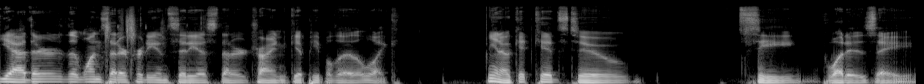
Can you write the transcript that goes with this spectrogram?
Yeah, they're the ones that are pretty insidious that are trying to get people to like, you know, get kids to see what is a,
